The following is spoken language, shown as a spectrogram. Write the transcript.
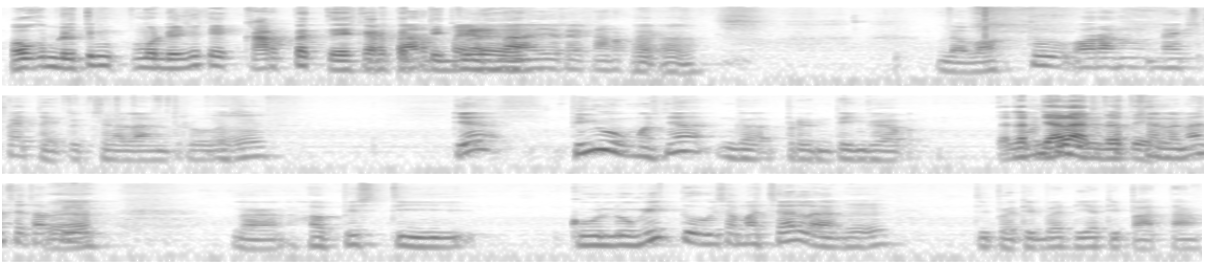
oh berarti modelnya kayak karpet ya karpet, karpet nah ya ya kayak karpet Heeh. lah waktu orang naik sepeda itu jalan terus dia bingung maksudnya nggak berhenti nggak tetap jalan berarti jalan aja tapi Heeh. nah habis di gulung itu sama jalan. Mm. tiba-tiba dia dipatang.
